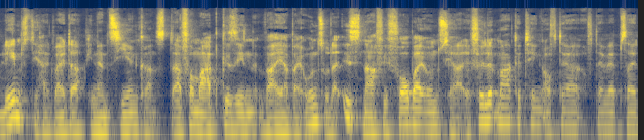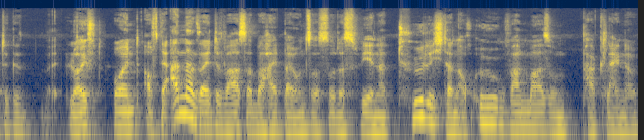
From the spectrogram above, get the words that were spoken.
Lebensstil halt weiter finanzieren kannst. Davon mal abgesehen war ja bei uns oder ist nach wie vor bei uns ja Affiliate Marketing auf der, auf der Webseite läuft. Und auf der anderen Seite war es aber halt bei uns auch so, dass wir natürlich dann auch irgendwann mal so ein paar kleine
